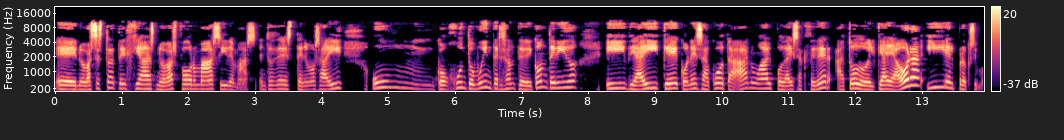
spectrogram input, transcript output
eh, nuevas estrategias, nuevas formas y demás. Entonces tenemos ahí un conjunto muy interesante de contenido y de ahí que con esa cuota anual podáis acceder a todo el que hay ahora y el próximo.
